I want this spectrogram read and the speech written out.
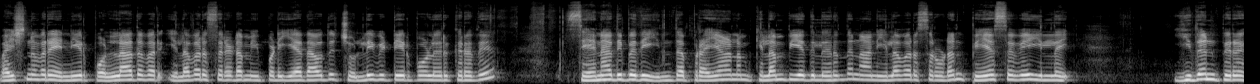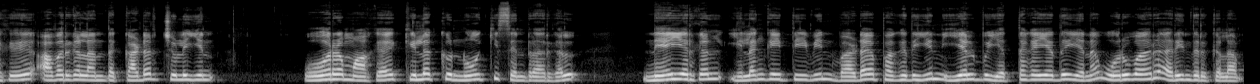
வைஷ்ணவரே நீர் பொல்லாதவர் இளவரசரிடம் இப்படி ஏதாவது சொல்லிவிட்டீர் போல் இருக்கிறது சேனாதிபதி இந்த பிரயாணம் கிளம்பியதிலிருந்து நான் இளவரசருடன் பேசவே இல்லை. இதன் பிறகு அவர்கள் அந்த கடற்சுழியின் ஓரமாக கிழக்கு நோக்கி சென்றார்கள். நேயர்கள் இலங்கை தீவின் வட பகுதியின் இயல்பு எத்தகையது என ஒருவாறு அறிந்திருக்கலாம்.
